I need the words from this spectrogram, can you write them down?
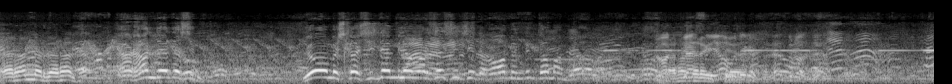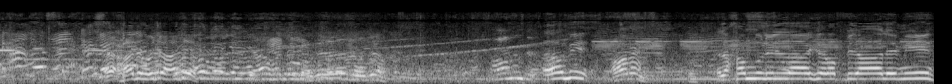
Erhan nerede Erhan? Erhan neredesin? Yok başka sizden bilen varsa siz şey de. Amindim tamam ya. Erhan nereye gitti ya? Ha, e, Hadi hoca hadi. Amin. Amin. Amin. الحمد لله رب العالمين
